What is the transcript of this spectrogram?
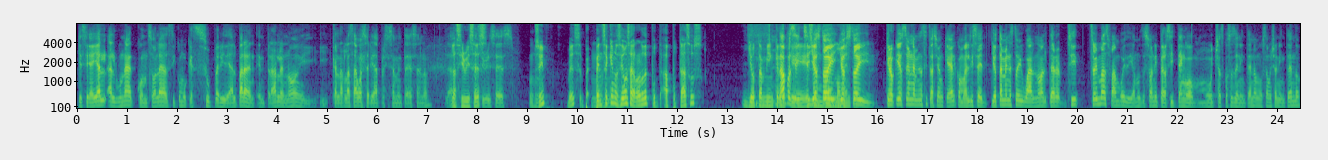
Que si hay al- alguna consola así como que súper ideal para en- entrarle, ¿no? Y, y calar las aguas sería precisamente esa, ¿no? La Series la S. Series S. ¿Sí? ¿Ves? P- Pensé que Mm. nos íbamos a agarrar de put- a putazos. Yo también creo no, pues que sí, sí, es yo un buen estoy, yo estoy, creo que yo estoy en la misma situación que él, como él dice, yo también estoy igual, ¿no? Alter, sí, soy más fanboy, digamos, de Sony, pero sí tengo muchas cosas de Nintendo, me gusta mucho Nintendo,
